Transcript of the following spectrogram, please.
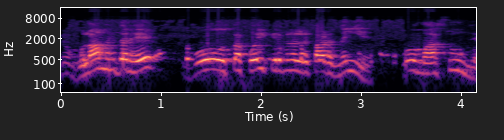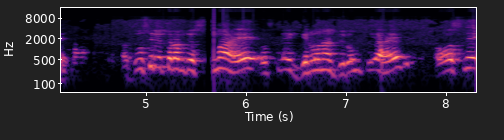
जो गुलाम हैदर है, वो उसका कोई क्रिमिनल रिकॉर्ड नहीं है, वो मासूम है। दूसरी तरफ़ जो सीमा है, उसने गिनोना जुर्म किया है और उसने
